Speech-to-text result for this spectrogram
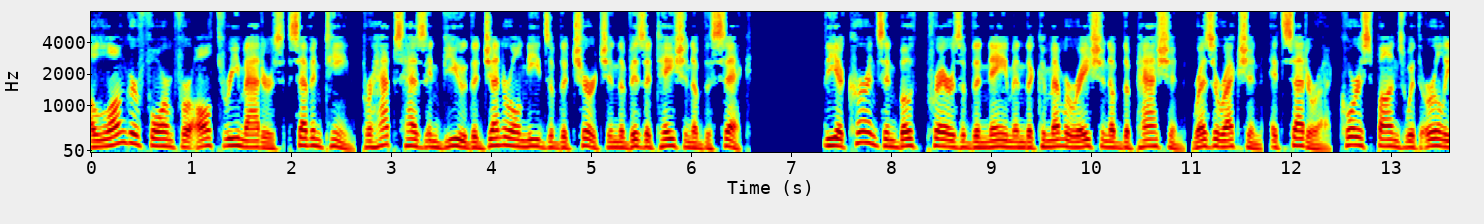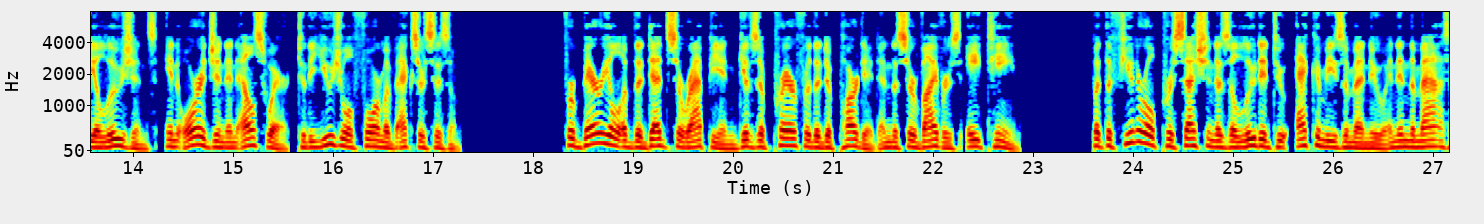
A longer form for all three matters 17 perhaps has in view the general needs of the Church in the visitation of the sick. The occurrence in both prayers of the name and the commemoration of the Passion, Resurrection, etc., corresponds with early allusions, in Origen and elsewhere, to the usual form of exorcism. For burial of the dead Serapion gives a prayer for the departed and the survivors 18. But the funeral procession is alluded to, ekemizomenu and in the Mass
